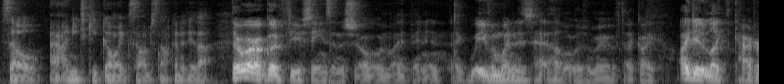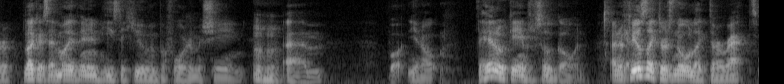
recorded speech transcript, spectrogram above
so I, I need to keep going. So I'm just not going to do that. There were a good few scenes in the show, in my opinion. Like even when his helmet was removed, like I, I do like the character. Like I said, in my opinion, he's the human before the machine. Mm-hmm. Um, but you know, the Halo games are still going, and it feels like there's no like direct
